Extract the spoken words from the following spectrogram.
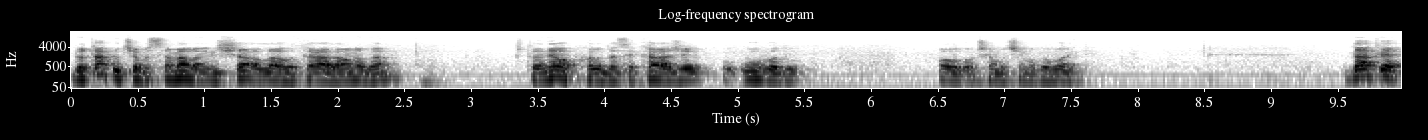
dotaknut ćemo se malo, inša Allahu ta'ala, onoga što je neophodno da se kaže u uvodu ovoga o čemu ćemo govoriti. Dakle,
